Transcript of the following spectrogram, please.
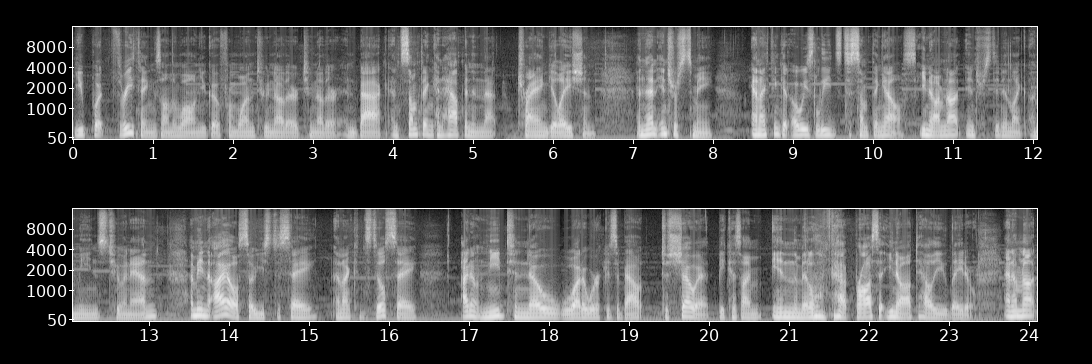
you put three things on the wall and you go from one to another to another and back, and something can happen in that triangulation. And that interests me. And I think it always leads to something else. You know, I'm not interested in like a means to an end. I mean, I also used to say, and I can still say, I don't need to know what a work is about to show it because I'm in the middle of that process. You know, I'll tell you later. And I'm not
